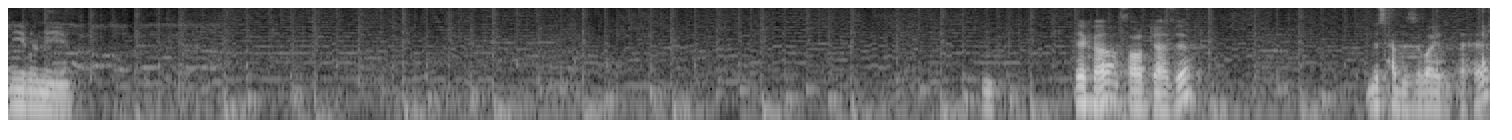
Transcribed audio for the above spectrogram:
مية بالمية. هيك صارت جاهزة. نسحب الزوايد لتحت.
